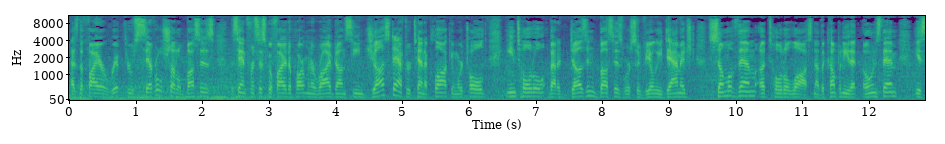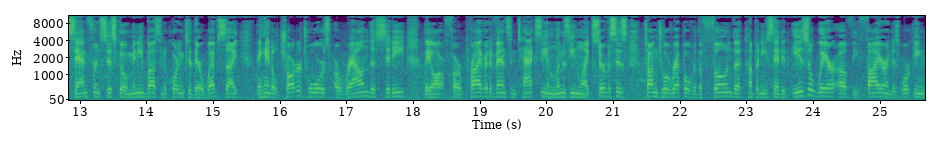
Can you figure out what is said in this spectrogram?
as the fire ripped through several shuttle buses. The San Francisco Fire Department arrived on scene just after 10 o'clock, and we're told in total about a dozen buses were severely damaged, some of them a total loss. Now, the company that owns them is San Francisco Minibus, and according to their website, they handle charter tours around the city. They offer private events and taxi and limousine-like services. Talking to a rep over the phone, the company said it is aware of the fire and is working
